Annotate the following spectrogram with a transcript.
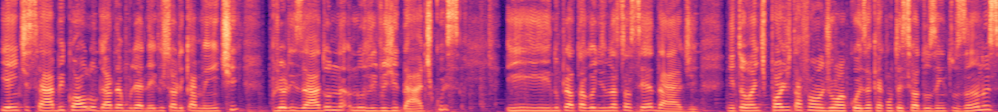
E a gente sabe qual o lugar da mulher negra historicamente priorizado nos livros didáticos e no protagonismo da sociedade. Então a gente pode estar falando de uma coisa que aconteceu há 200 anos,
